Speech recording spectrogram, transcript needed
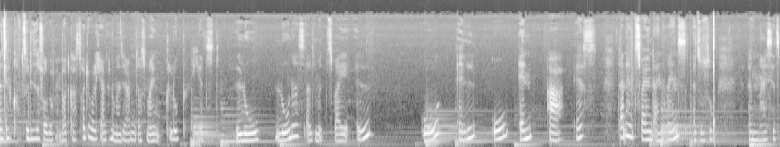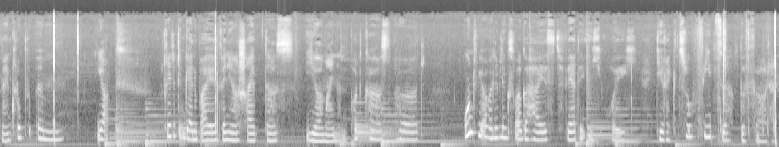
herzlich willkommen zu dieser Folge auf meinem Podcast. Heute wollte ich einfach nur mal sagen, dass mein Club jetzt Lo Lonas, also mit zwei L, O, L, O, N, A, S, dann ein 2 und ein 1, also so ähm, heißt jetzt mein Club. Ähm, ja, tretet ihm gerne bei, wenn ihr schreibt, dass ihr meinen Podcast hört. Und wie eure Lieblingsfolge heißt, werde ich euch direkt zu Vize befördern.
